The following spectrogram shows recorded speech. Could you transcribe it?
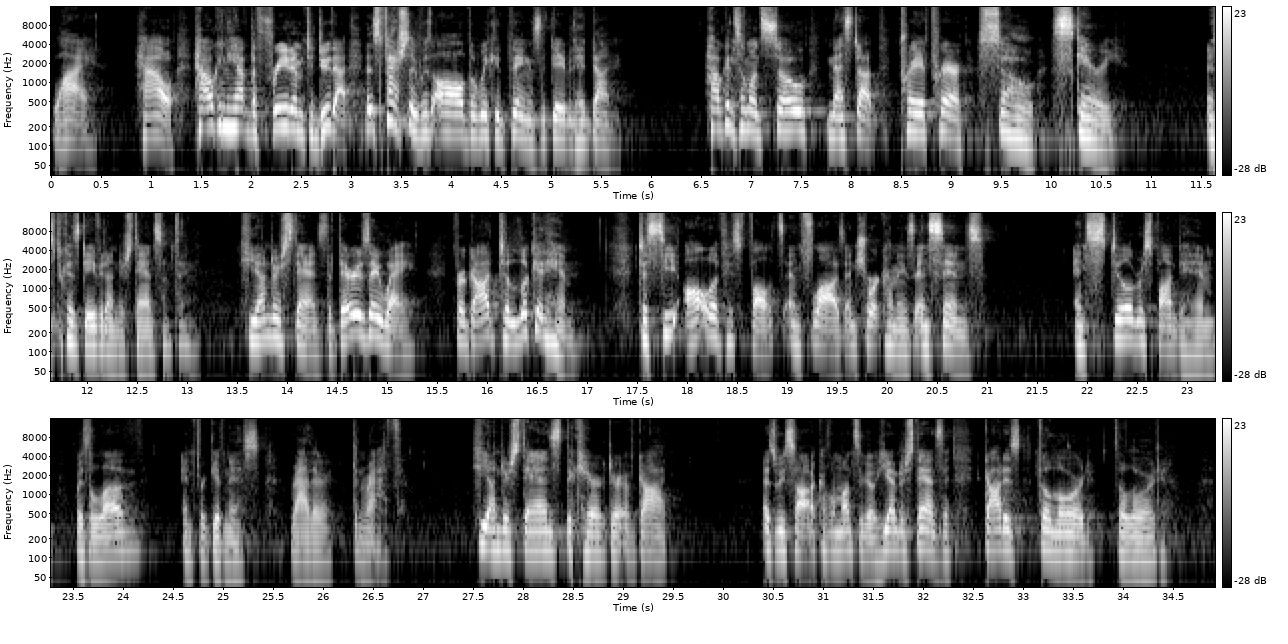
Why? How? How can he have the freedom to do that, especially with all the wicked things that David had done? How can someone so messed up pray a prayer so scary? And it's because David understands something. He understands that there is a way for God to look at him, to see all of his faults and flaws and shortcomings and sins, and still respond to him with love and forgiveness rather than wrath. He understands the character of God. As we saw a couple months ago, he understands that God is the Lord, the Lord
